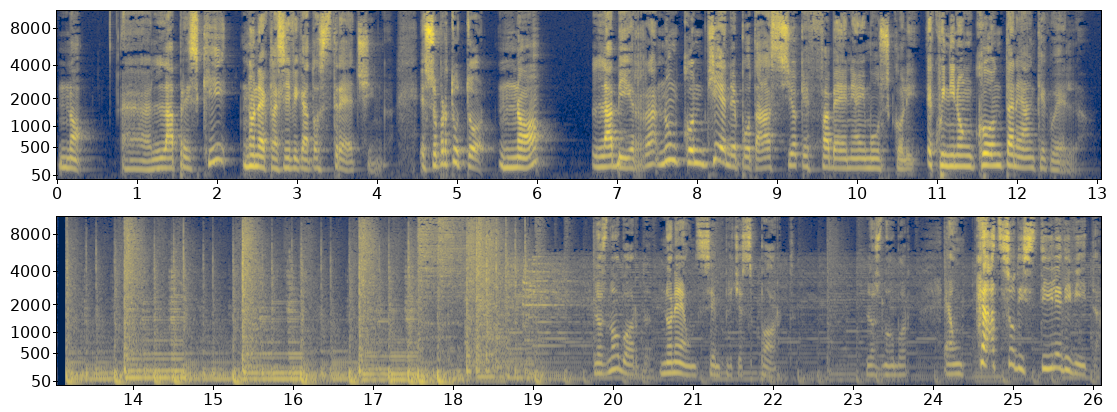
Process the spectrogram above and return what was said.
No, eh, l'apreschi non è classificato stretching e soprattutto no, la birra non contiene potassio che fa bene ai muscoli e quindi non conta neanche quella. Lo snowboard non è un semplice sport. Lo snowboard è un cazzo di stile di vita.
